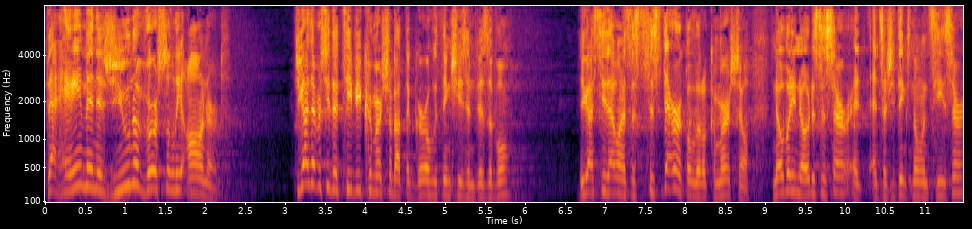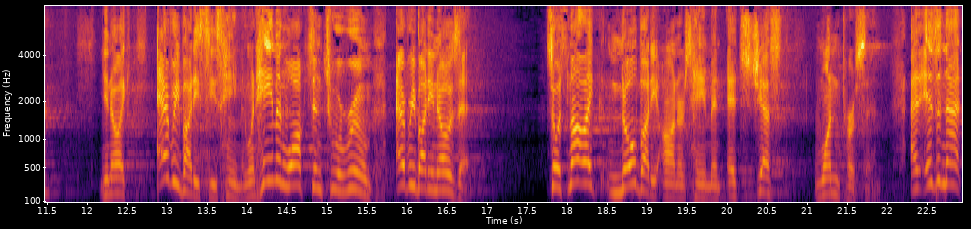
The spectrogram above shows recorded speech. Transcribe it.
that Haman is universally honored. Do you guys ever see the TV commercial about the girl who thinks she's invisible? You guys see that one? It's a hysterical little commercial. Nobody notices her, and, and so she thinks no one sees her. You know, like everybody sees Haman. When Haman walks into a room, everybody knows it. So it's not like nobody honors Haman, it's just one person. And isn't that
